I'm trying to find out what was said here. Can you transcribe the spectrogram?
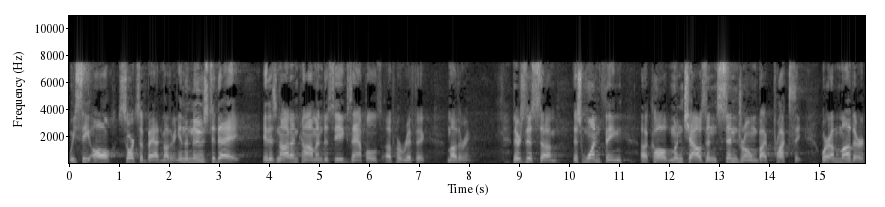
we see all sorts of bad mothering. In the news today, it is not uncommon to see examples of horrific mothering. There's this, um, this one thing uh, called Munchausen syndrome by proxy, where a mother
